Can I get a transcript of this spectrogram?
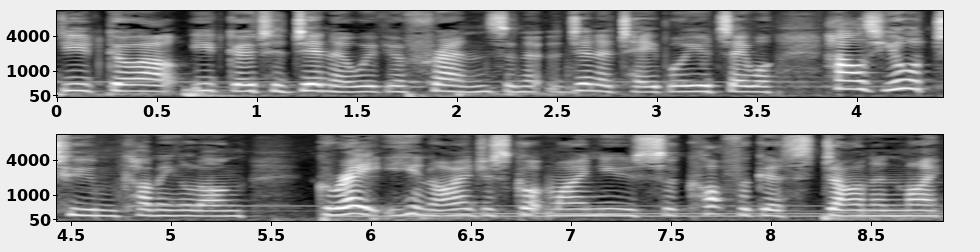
You'd go out, you'd go to dinner with your friends, and at the dinner table, you'd say, Well, how's your tomb coming along? Great, you know, I just got my new sarcophagus done and my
